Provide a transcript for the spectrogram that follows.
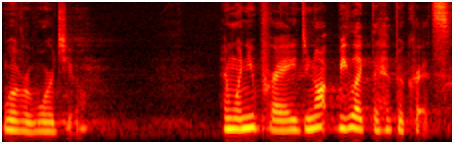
will reward you. And when you pray, do not be like the hypocrites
